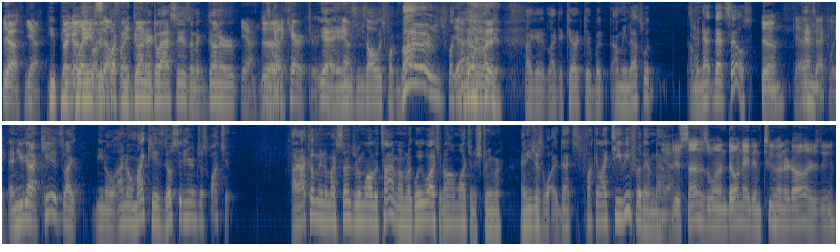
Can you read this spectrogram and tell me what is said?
yeah, Yeah, He, he plays funny. with fucking right gunner there. glasses and a gunner. yeah, he's Yeah. got a character. Yeah, and yeah. he's he's always fucking he's fucking Yeah. yelling like a like a like a character. But I mean that's what I mean that that sells. yeah. yeah, and, exactly. And you got kids like you know I know my kids they'll sit here and just watch it. Like I come into my son's room all the time. I'm like, what are you watching? Oh, I'm watching a streamer, and he just that's fucking like TV for them now. Yeah. Your son's the one donating two hundred dollars, dude.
